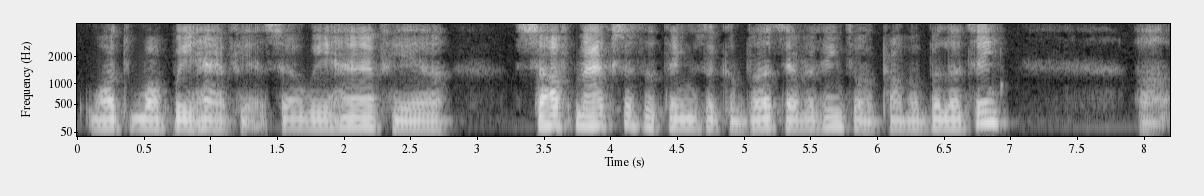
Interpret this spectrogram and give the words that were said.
what what we have here. So we have here softmax is the things that converts everything to a probability. Uh,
